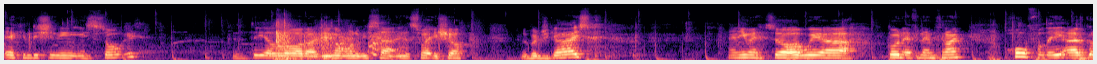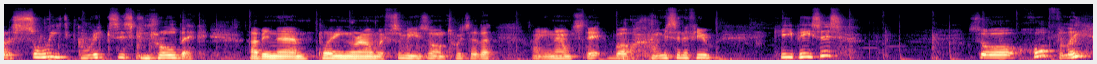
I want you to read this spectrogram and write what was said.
air conditioning is sorted. Because dear lord, I do not want to be sat in a sweaty shop with a bunch of guys. Anyway, so we are going to FNM tonight. Hopefully, I've got a sweet Grixis control deck. I've been um, playing around with some of you on Twitter that I announced it, but I'm missing a few key pieces. So hopefully,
